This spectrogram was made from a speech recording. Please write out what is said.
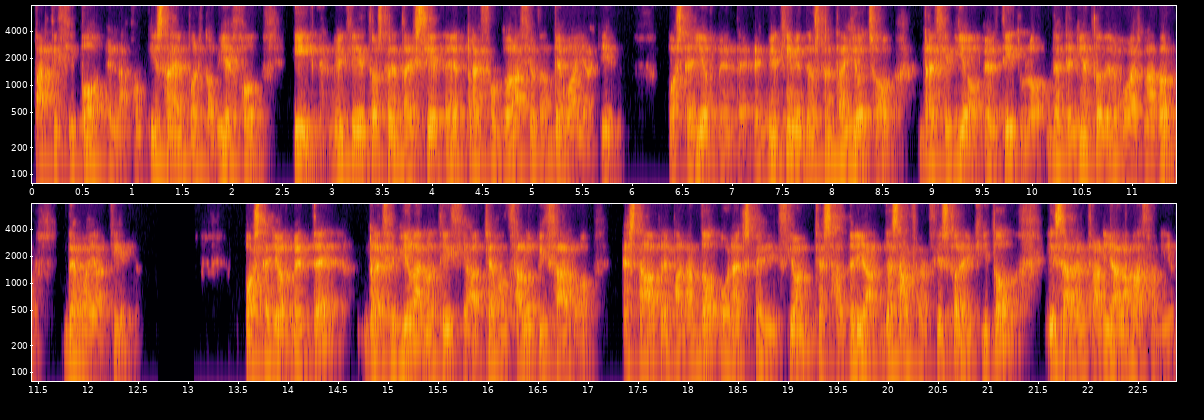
participó en la conquista de Puerto Viejo y en 1537 refundó la ciudad de Guayaquil. Posteriormente, en 1538, recibió el título de teniente del gobernador de Guayaquil. Posteriormente, recibió la noticia que Gonzalo Pizarro estaba preparando una expedición que saldría de San Francisco de Quito y se adentraría a la Amazonía,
